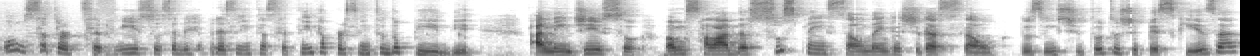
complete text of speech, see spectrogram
O setor de serviços ele representa 70% do PIB. Além disso, vamos falar da suspensão da investigação dos institutos de pesquisa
